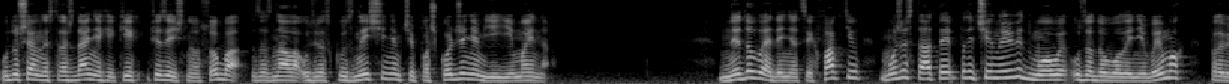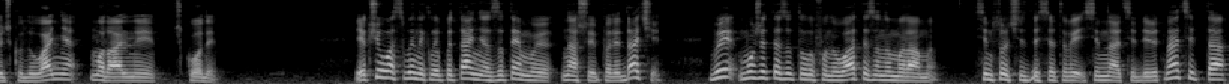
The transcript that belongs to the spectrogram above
У душевних стражданнях, яких фізична особа зазнала у зв'язку з знищенням чи пошкодженням її майна. Недоведення цих фактів може стати причиною відмови у задоволенні вимог про відшкодування моральної шкоди. Якщо у вас виникли питання за темою нашої передачі, ви можете зателефонувати за номерами 763 17 19 та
